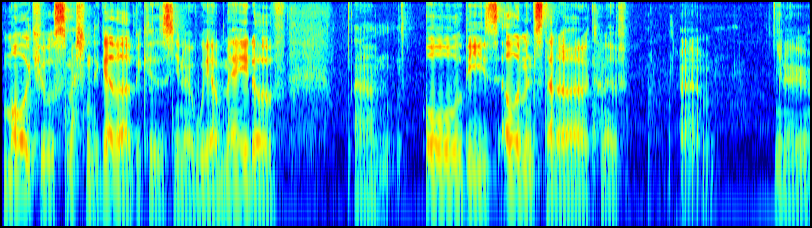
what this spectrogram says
molecules smashing together because you know we are made of um, all these elements that are kind of, um, you know,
